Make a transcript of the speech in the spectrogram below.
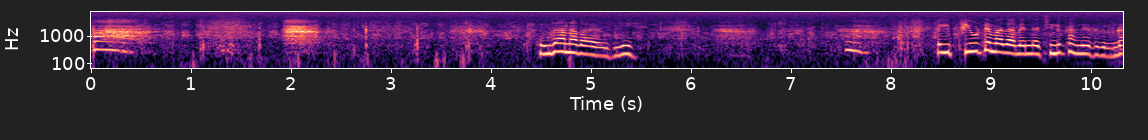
아. 공사하나 봐요 여기. 여기 비 올 때마다 맨날 진흙탕 내서 그런가?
